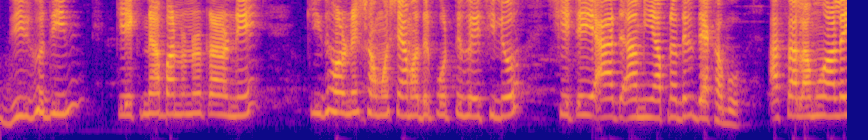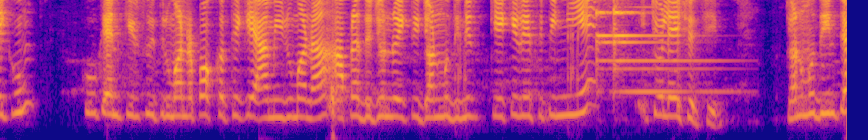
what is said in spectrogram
দীর্ঘদিন কেক না বানানোর কারণে কী ধরনের সমস্যা আমাদের পড়তে হয়েছিল সেটাই আজ আমি আপনাদের দেখাবো। আসসালামু আলাইকুম। কুক অ্যান্ড কিডস উইথ রুমানার পক্ষ থেকে আমি রুমানা। আপনাদের জন্য একটি জন্মদিনের কেকের রেসিপি নিয়ে চলে এসেছি। জন্মদিনটা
